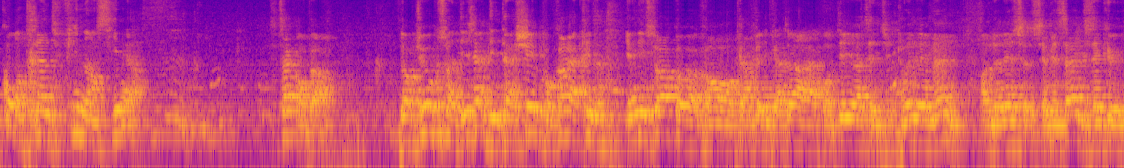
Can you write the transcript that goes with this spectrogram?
contraintes financières. C'est ça qu'on parle. Donc Dieu soit déjà détaché pour quand la crise... Il y a une histoire qu'un prédicateur a racontée, c'est Dwayne Lehman, on donnait ce, message, il disait que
